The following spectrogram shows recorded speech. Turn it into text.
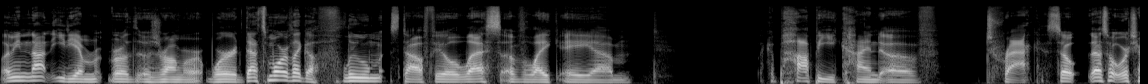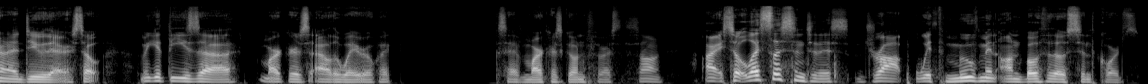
I mean, not EDM was the wrong word. That's more of like a flume style feel, less of like a um, like a poppy kind of track. So that's what we're trying to do there. So let me get these uh, markers out of the way real quick because I have markers going for the rest of the song. All right, so let's listen to this drop with movement on both of those synth chords.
